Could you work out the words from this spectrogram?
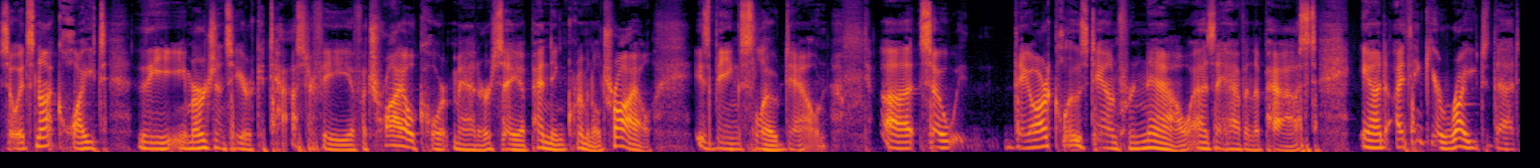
So it's not quite the emergency or catastrophe if a trial court matter, say a pending criminal trial, is being slowed down. Uh, so they are closed down for now, as they have in the past. And I think you're right that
